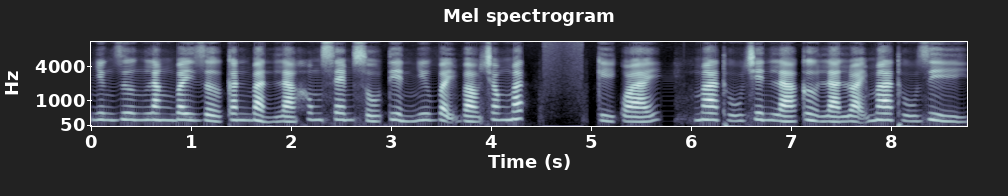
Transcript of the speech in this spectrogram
nhưng Dương Lăng bây giờ căn bản là không xem số tiền như vậy vào trong mắt. Kỳ quái, ma thú trên lá cờ là loại ma thú gì?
